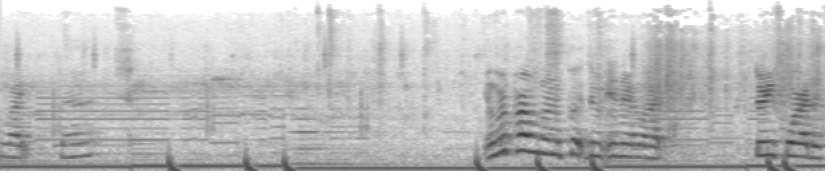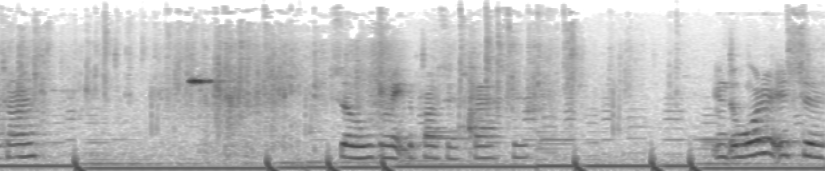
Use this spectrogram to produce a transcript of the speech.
Like And we're probably gonna put them in there like three, four at a time. So we can make the process faster. And the water is to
